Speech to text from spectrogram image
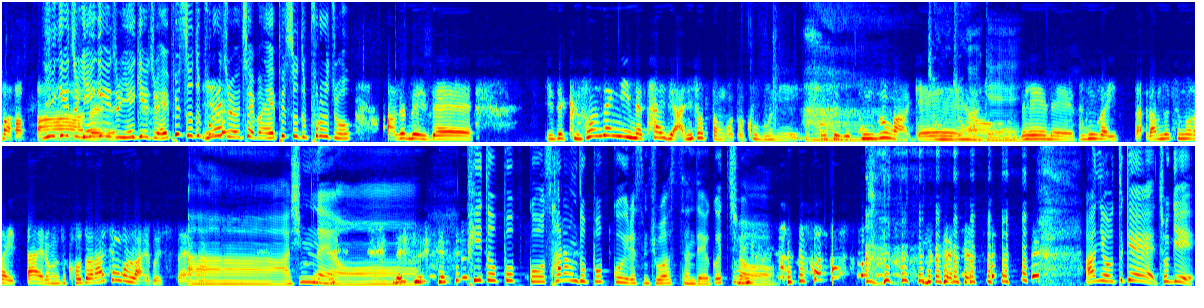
받았다. 얘기해줘, 네. 얘기해 줘, 얘기해 줘. 에피소드 풀어 줘요, 제발 에피소드 풀어 줘. 아 근데 이제 이제 그 선생님의 타입이 아니셨던 거죠 그분이 그래서 아, 이제 정중하게 정중하게. 어, 네네 누군가 있다 남자친구가 있다 이러면서 거절하신 걸로 알고 있어요. 아, 아쉽네요. 네. 피도 뽑고 사랑도 뽑고 이랬으면 좋았을 텐데요. 그쵸? 아니, 어떻게, 저기,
